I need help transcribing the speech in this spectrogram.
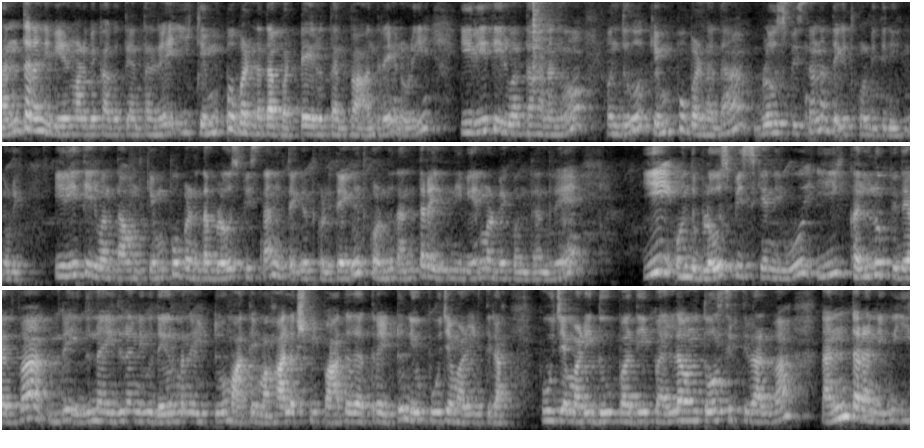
ನಂತರ ನೀವೇನು ಮಾಡಬೇಕಾಗುತ್ತೆ ಅಂತಂದರೆ ಈ ಕೆಂಪು ಬಣ್ಣದ ಬಟ್ಟೆ ಇರುತ್ತಲ್ವಾ? ಅಂದರೆ ನೋಡಿ, ಈ ರೀತಿ ಇರುವಂತಹ ನಾನು ಒಂದು ಕೆಂಪು ಬಣ್ಣದ ಬ್ಲೌಸ್ ಪೀಸ್ನ ನಾನು ತೆಗೆದುಕೊಂಡಿದ್ದೀನಿ. ನೋಡಿ, ಈ ರೀತಿ ಇರುವಂತಹ ಒಂದು ಕೆಂಪು ಬಣ್ಣದ ಬ್ಲೌಸ್ ಪೀಸ್ನ ನೀವು ತೆಗೆದುಕೊಳ್ಳಿ. ತೆಗೆದುಕೊಂಡು ನಂತರ ಇದು ನೀವೇನು ಮಾಡಬೇಕು ಅಂತಂದರೆ ಈ ಒಂದು ಬ್ಲೌಸ್ ಪೀಸ್ಗೆ ನೀವು ಈ ಕಲ್ಲುಪ್ಪಿದೆ ಅಥವಾ ಅಂದರೆ ಇದನ್ನ ಇದನ್ನ ನೀವು ದೇವ್ರ ಮನೆ ಇಟ್ಟು, ಮಾತೆ ಮಹಾಲಕ್ಷ್ಮಿ ಪಾದದ ಹತ್ರ ಇಟ್ಟು ನೀವು ಪೂಜೆ ಮಾಡಿರ್ತೀರ? ಪೂಜೆ ಮಾಡಿ ಧೂಪ, ದೀಪ ಎಲ್ಲವನ್ನು ತೋರಿಸಿರ್ತೀರ ಅಲ್ವಾ? ನಂತರ ನೀವು ಈ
